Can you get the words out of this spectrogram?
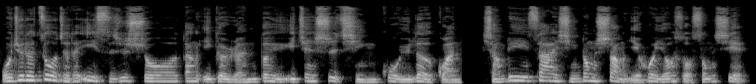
我觉得作者的意思是说，当一个人对于一件事情过于乐观，想必在行动上也会有所松懈，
